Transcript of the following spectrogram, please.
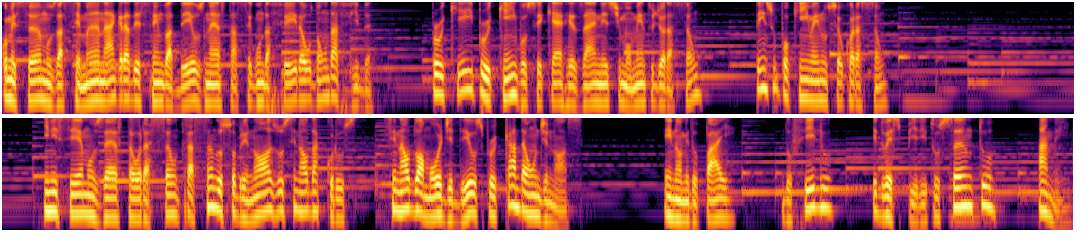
Começamos a semana agradecendo a Deus nesta segunda-feira o dom da vida. Por que e por quem você quer rezar neste momento de oração? Pense um pouquinho aí no seu coração. Iniciemos esta oração traçando sobre nós o sinal da cruz, sinal do amor de Deus por cada um de nós. Em nome do Pai, do Filho e do Espírito Santo. Amém.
